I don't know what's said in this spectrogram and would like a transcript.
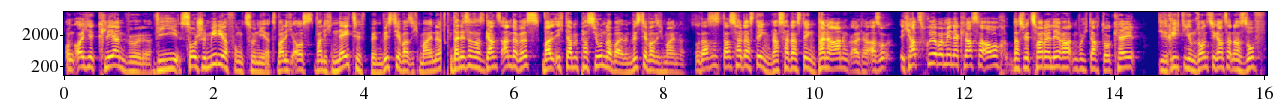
und euch erklären würde, wie Social Media funktioniert, weil ich aus, weil ich Native bin, wisst ihr, was ich meine? Dann ist das was ganz anderes, weil ich da mit Passion dabei bin. Wisst ihr, was ich meine? So, das ist, das ist halt das Ding. Das ist halt das Ding. Keine Ahnung, Alter. Also, ich hatte es früher bei mir in der Klasse auch, dass wir zwei, drei Lehrer hatten, wo ich dachte, okay, die riecht nicht umsonst die ganze Zeit nach Suff.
